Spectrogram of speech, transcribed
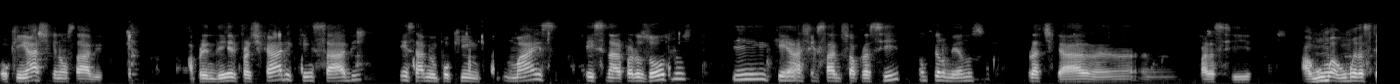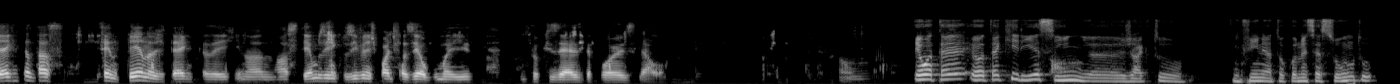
ou quem acha que não sabe, aprender e praticar, e quem sabe, quem sabe um pouquinho mais, ensinar para os outros, e quem acha que sabe só para si, então pelo menos praticar né, para si alguma, alguma das técnicas, das centenas de técnicas aí que nós, nós temos, e inclusive a gente pode fazer alguma aí, se tu quiseres depois, Léo. Então... Eu até, eu até queria, assim, já que tu, enfim, né, tocou nesse assunto,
